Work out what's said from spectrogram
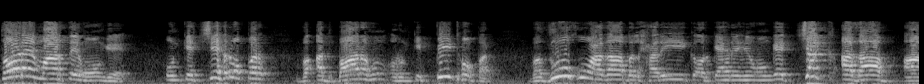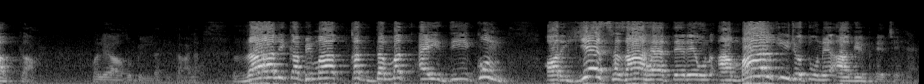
توڑے مارتے ہوں گے۔ ان کے چہروں پر وہ ادبارہم اور ان کی پیٹھوں پر۔ وضوخ عذاب الحریق اور کہہ رہے ہوں گے چک عذاب آگ کا۔ ذالک بما قدمت ایدیکم اور یہ سزا ہے تیرے ان اعمال کی جو تو نے آگے بھیجے ہیں۔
